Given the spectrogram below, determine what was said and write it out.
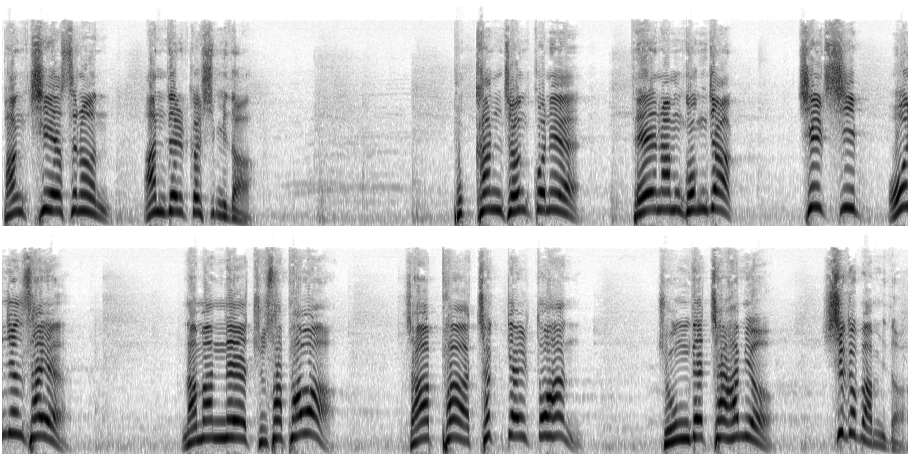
방치해서는 안 될 것입니다. 북한 정권의 대남 공작 75년 사이에 남한 내 주사파와 좌파 척결 또한 중대차하며 시급합니다.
